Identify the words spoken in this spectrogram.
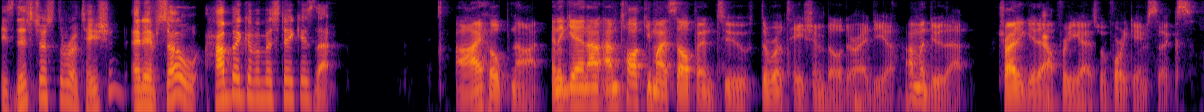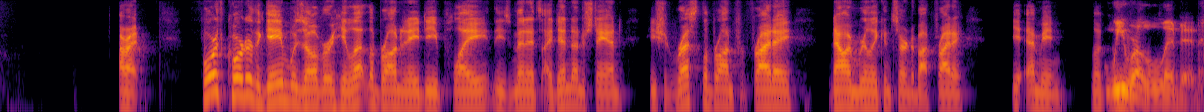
Is this just the rotation? And if so, how big of a mistake is that? I hope not. And again, I, am talking myself into the rotation builder idea. I'm going to do that. Try to get out for you guys before game six. All right. Fourth quarter, the game was over. He let LeBron and AD play these minutes. I didn't understand. He should rest LeBron for Friday. Now I'm really concerned about Friday. I mean, look, we were livid.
